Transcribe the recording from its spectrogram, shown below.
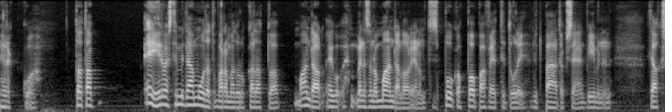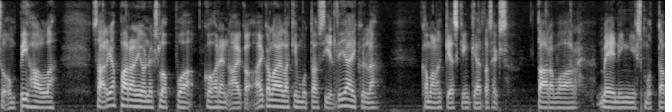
Herkkua. Tota, ei hirveästi mitään muuta varmaan tullut katsottua. Mandal- ei kun mennä sanoa Mandalorian, mutta siis Book of Boba Fett tuli nyt päätökseen. Viimeinen jakso on pihalla. Sarja parani onneksi loppua kohden aika, aika laillakin, mutta silti jäi kyllä kamalan keskinkertaiseksi tarvaar meiningiksi, mutta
